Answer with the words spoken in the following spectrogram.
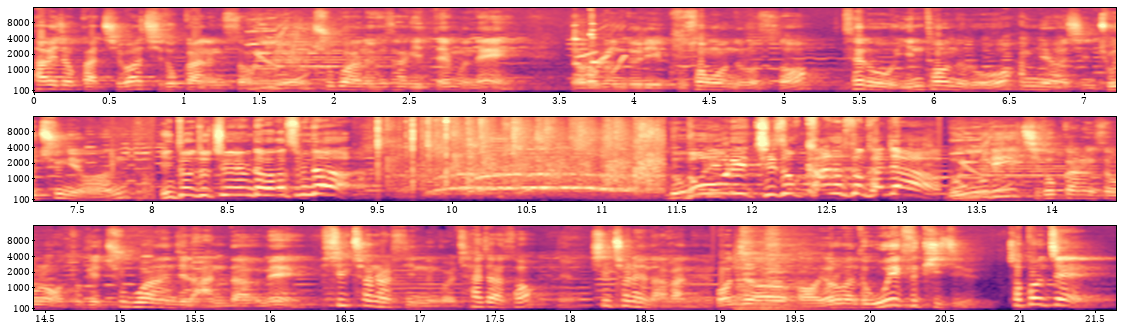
사회적 가치와 지속 가능성을 추구하는 회사이기 때문에 여러분들이 구성원으로서 새로 인턴으로 합류하신 조충현 인턴 조충현입니다. 반갑습니다. 노을이 지속 가능성 가자. 노을이 지속 가능성을 어떻게 추구하는지를 안 다음에 실천할 수 있는 걸 찾아서 실천해 나가는 먼저 어, 여러분한테 OX 퀴즈 첫 번째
